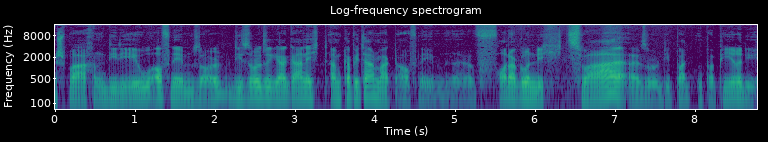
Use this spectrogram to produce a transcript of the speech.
sprachen, die die EU aufnehmen soll, die soll sie ja gar nicht am Kapitalmarkt aufnehmen. Äh, vordergründig zwar, also die Papiere, die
